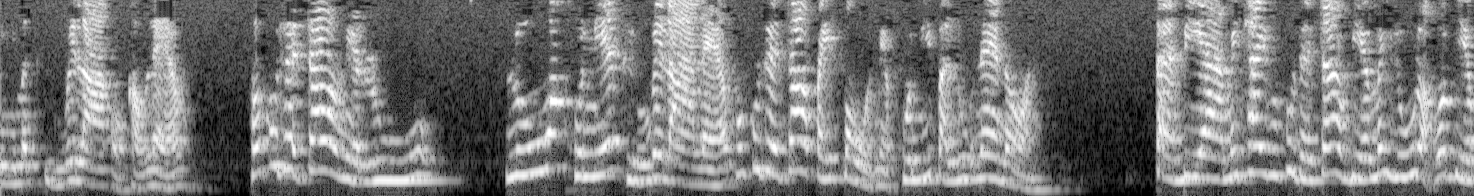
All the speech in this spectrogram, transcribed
มีมันถึงเวลาของเขาแล้ว พระพุทธเจ้าเนี่ยรู้ รู้ว่าคนเนี้ยถึงเวลาแล้วพระพุทธเจ้าไปโปรดเนี่ยคนนี้บรรลุแน่นอน แต่เบียร์ไม่ใช่พระพุทธเจ้าเบียร์ไม่รู้หรอกว่าเบียร์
